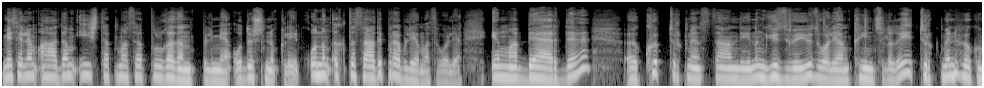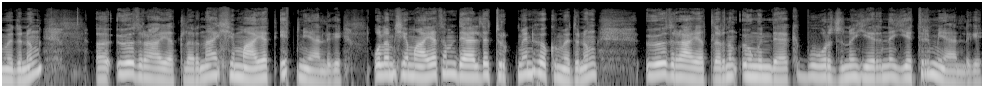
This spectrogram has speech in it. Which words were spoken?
Meselem, adam iş tapmasa pul gazanyp bilmeýär, o düşnükli. Onuň ykdysady problemasy bolýar. Emma bärde köp türkmenistanlynyň ýüzbe-ýüz bolýan kynçylygy türkmen hökümetiniň öz raýatlaryna hemaýat etmeýänligi. Ol hem hemaýatam däl-de, türkmen hökümetiniň öz raýatlarynyň öňündäki borjuny ýerine ýetirmeýänligi,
